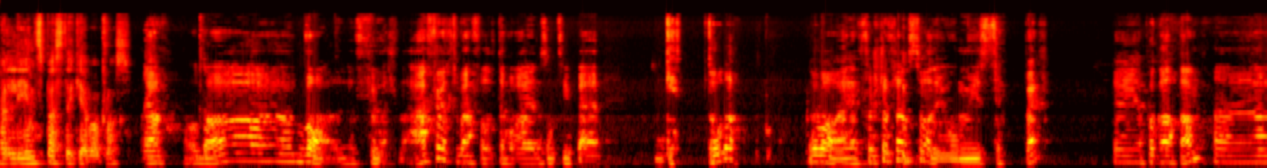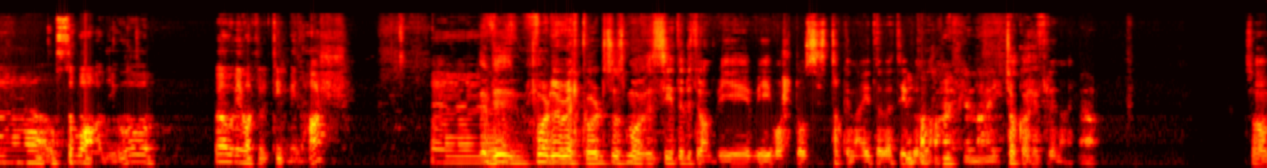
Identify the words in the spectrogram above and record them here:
Berlins beste kebabplass. Ja, og da var følte jeg følte i hvert fall at det var en sånn type getto, da. Det var, først og fremst var det jo mye søppel på gatene. Og så var det jo ja, Vi ble jo tilbudt hasj. Eh, Vi- For the record så må vi si til lytterne at vi, vi valgte å takke nei til det Vi tilbudet. takka høflig nei. Takka høflig nei. Ja. Så,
